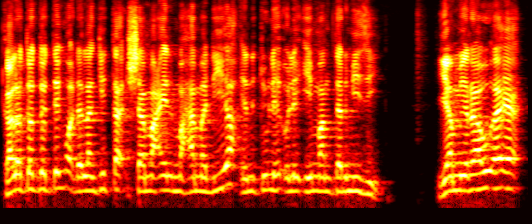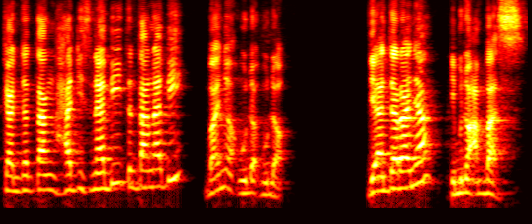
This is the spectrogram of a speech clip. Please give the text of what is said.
Kalau tuan-tuan tengok dalam kitab Syama'il Muhammadiyah yang ditulis oleh Imam Tirmizi, yang merawaitkan tentang hadis Nabi, tentang Nabi, banyak budak-budak. Di antaranya, Ibnu Abbas.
